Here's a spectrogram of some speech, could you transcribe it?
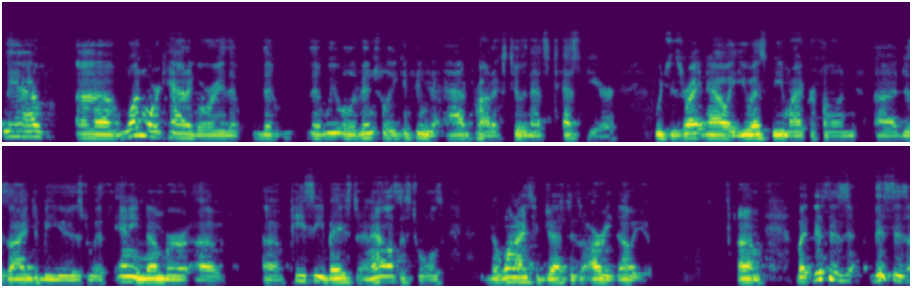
we have uh, one more category that, that that we will eventually continue to add products to, and that's test gear, which is right now a USB microphone uh, designed to be used with any number of, of PC-based analysis tools. The one I suggest is REW. Um, but this is this is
